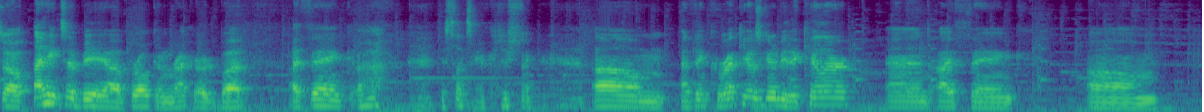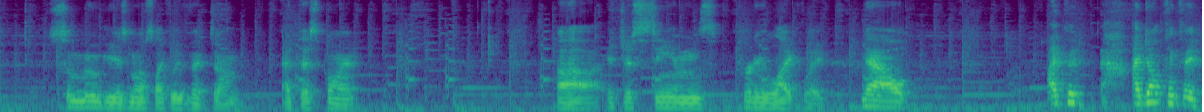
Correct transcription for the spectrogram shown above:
So, I hate to be a broken record, but I think, uh, likes air conditioning. Um, I think Korekiyo is going to be the killer, and I think, um, Tsumugi is most likely victim at this point. Uh, it just seems pretty likely. Now, I could. I don't think they'd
